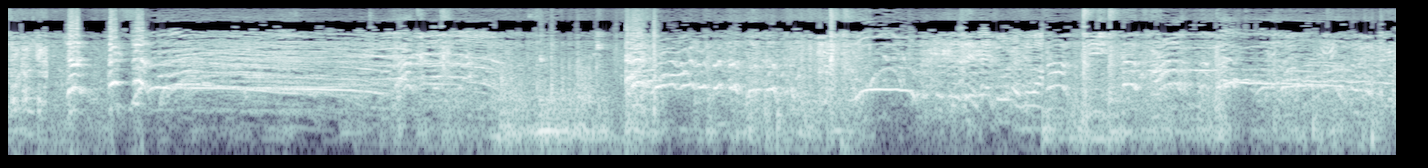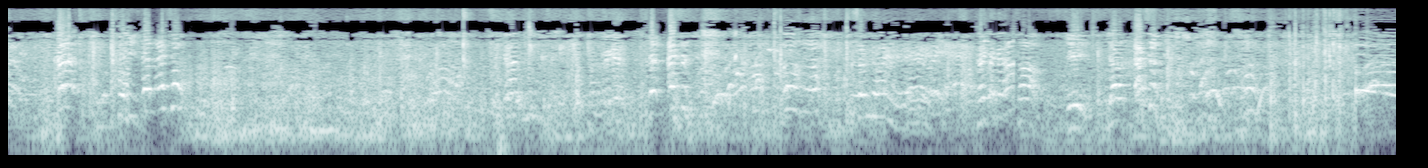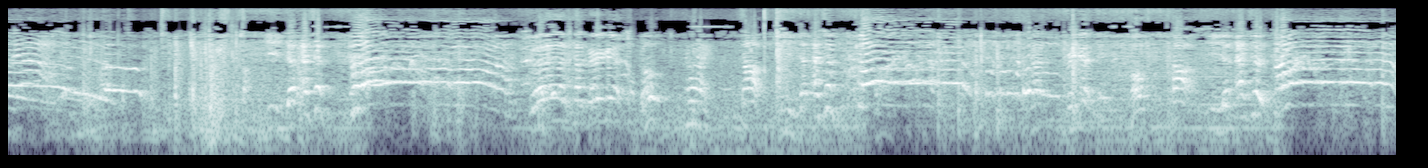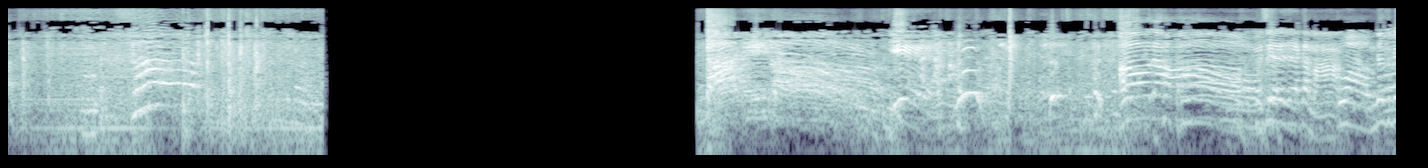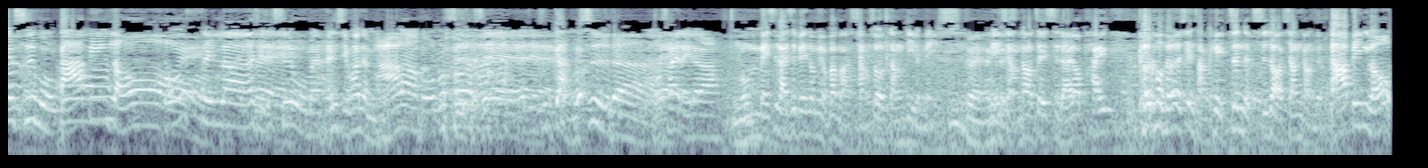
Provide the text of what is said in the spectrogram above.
一二三啊这也太丢人了吧生开，开开开，三、二、一，action！一人 action！Good, cut very good. Go！三、二、一，action！Cut very good. 好，三、二、一，action！耶现在在干嘛？哇，我们在这边吃火锅，达冰楼。对啦，而且是吃我们很喜欢的麻辣火锅，是而且是港式的，我猜雷的啦。我们每次来这边都没有办法享受当地的美食，对没想到这次来到拍可口可乐现场，可以真的吃到香港的达冰楼。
